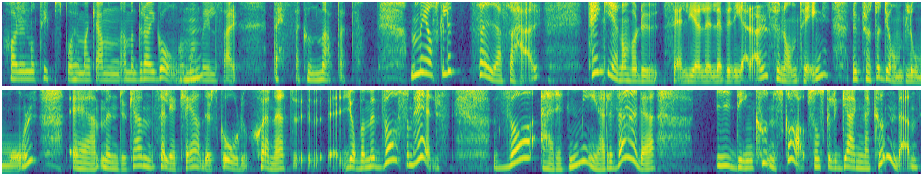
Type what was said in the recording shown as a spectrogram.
Har du något tips på hur man kan ja, dra igång om mm. man vill så här, vässa kundmötet? Men jag skulle säga så här. Tänk igenom vad du säljer eller levererar för någonting. Nu pratade jag om blommor. Eh, men du kan sälja kläder, skor, skönhet. Eh, jobba med vad som helst. Vad är ett mervärde i din kunskap som skulle gagna kunden?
